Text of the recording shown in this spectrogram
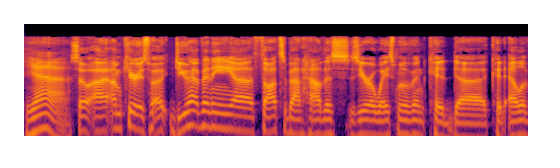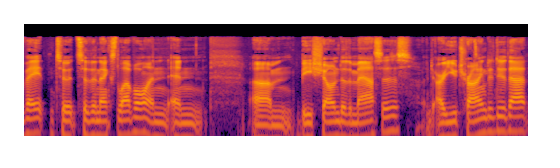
Yeah. So uh, I'm curious. uh, Do you have any uh, thoughts about how this zero waste movement could uh, could elevate to, to the next level and and um, be shown to the masses? Are you trying to do that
